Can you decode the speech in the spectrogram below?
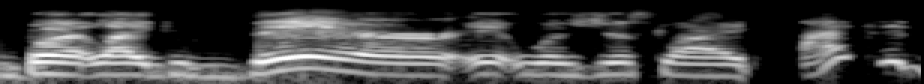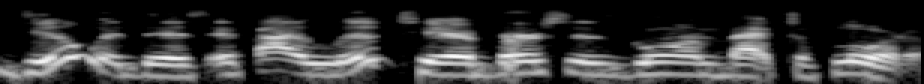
but like there, it was just like I could deal with this if I lived here versus going back to Florida.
